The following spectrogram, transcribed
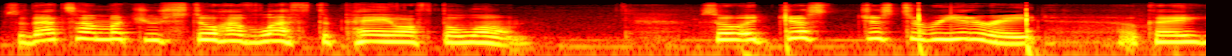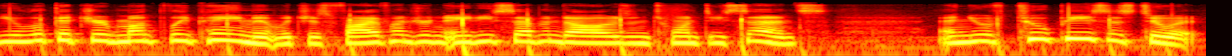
So that's how much you still have left to pay off the loan. So it just just to reiterate, okay, you look at your monthly payment, which is $587.20, and you have two pieces to it,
